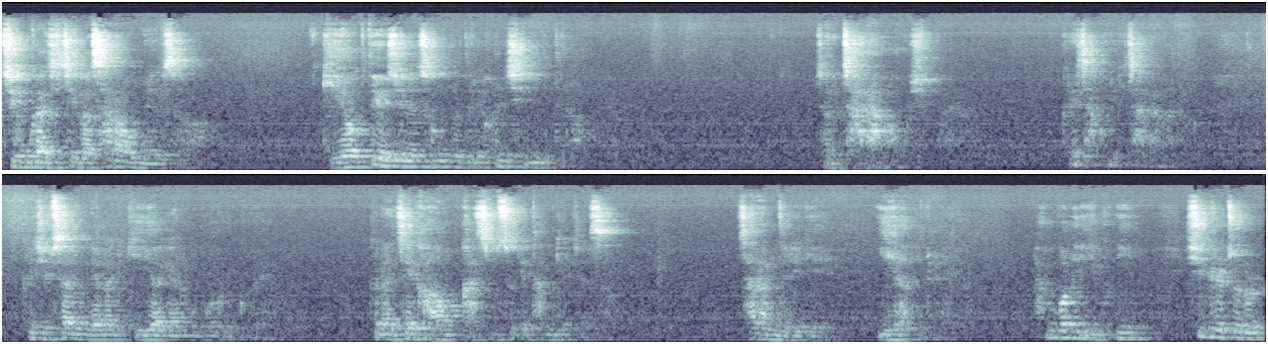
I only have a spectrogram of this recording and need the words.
지금까지 제가 살아오면서 기억되어지는 성도들의 헌신이 있더라고요. 저는 자랑하고 싶어요. 그래 자꾸 자랑하는 거예요. 그 집사님 내가 이렇게 이야기하는 거 모를 거예요. 그러나 제 가슴 속에 담겨져서 사람들에게 이야기를. 한 번은 이분이 11조를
